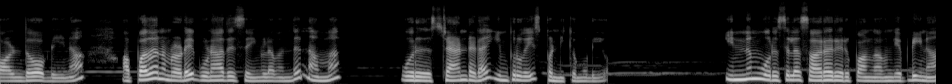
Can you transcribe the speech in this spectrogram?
வாழ்ந்தோம் அப்படின்னா அப்போ தான் நம்மளுடைய குணாதிசயங்களை வந்து நம்ம ஒரு ஸ்டாண்டர்டை இம்ப்ரூவைஸ் பண்ணிக்க முடியும். இன்னும் ஒரு சில சாரர் இருப்பாங்க. அவங்க எப்படின்னா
